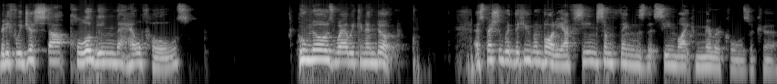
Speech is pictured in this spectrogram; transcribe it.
But if we just start plugging the health holes, who knows where we can end up? Especially with the human body, I've seen some things that seem like miracles occur.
